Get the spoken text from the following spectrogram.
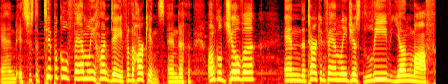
And it's just a typical family hunt day for the Harkins. And uh, Uncle Jova and the Tarkin family just leave young Moff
